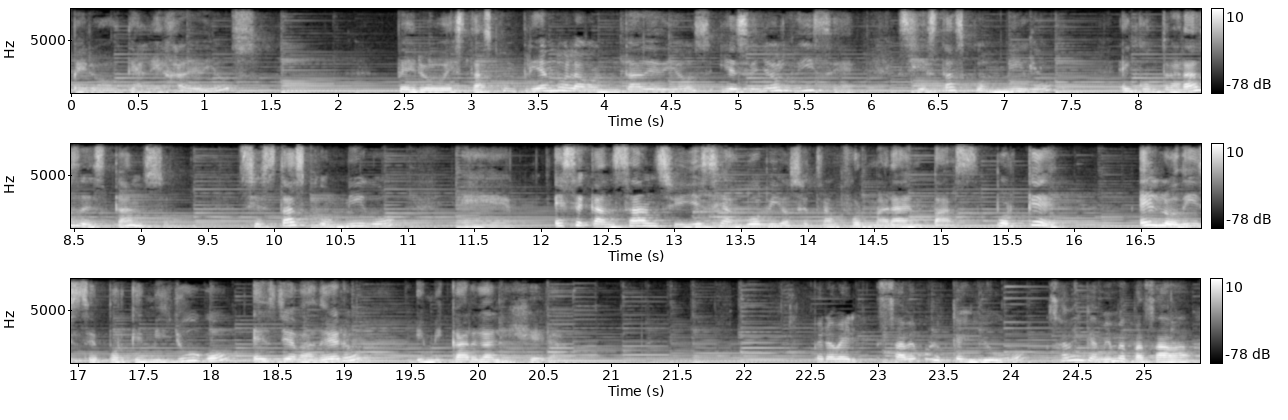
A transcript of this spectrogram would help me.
pero te aleja de Dios. Pero estás cumpliendo la voluntad de Dios y el Señor dice, si estás conmigo, encontrarás descanso. Si estás conmigo, eh, ese cansancio y ese agobio se transformará en paz. ¿Por qué? Él lo dice, porque mi yugo es llevadero y mi carga ligera. Pero a ver, ¿sabemos lo que es yugo? ¿Saben que a mí me pasaba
